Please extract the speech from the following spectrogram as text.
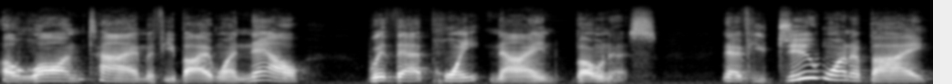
a long time if you buy one now, with that 0.9 bonus. Now, if you do want to buy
